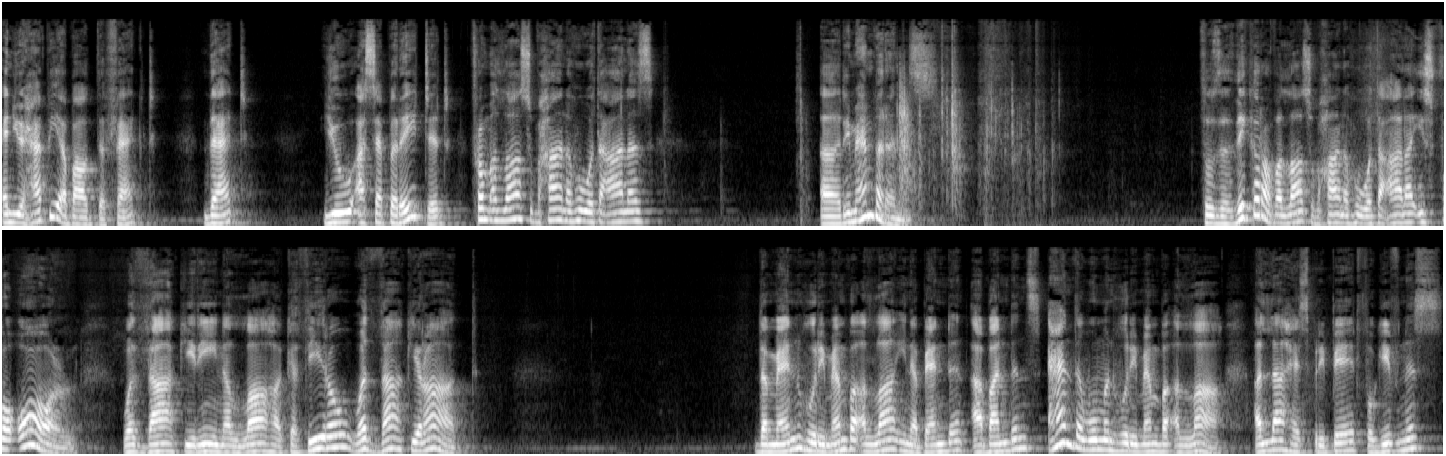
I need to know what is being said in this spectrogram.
and you're happy about the fact that you are separated from Allah subhanahu wa ta'ala's uh, remembrance? So the dhikr of Allah subhanahu wa ta'ala is for all. وَالذَّاكِرِينَ اللَّهَ كَثِيرًا وَالذَّاكِرَاتِ The men who remember Allah in abundance and the women who remember Allah, Allah has prepared forgiveness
